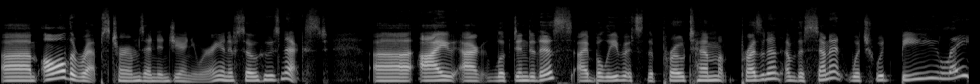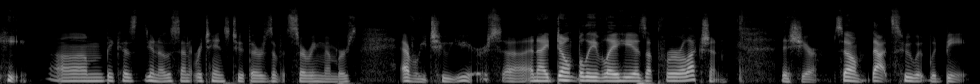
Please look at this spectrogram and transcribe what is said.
Um, all the reps' terms end in January, and if so, who's next? Uh, I, I, looked into this. I believe it's the pro tem president of the Senate, which would be Leahy, um, because you know the Senate retains two thirds of its serving members every two years, uh, and I don't believe Leahy is up for election this year. So that's who it would be.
